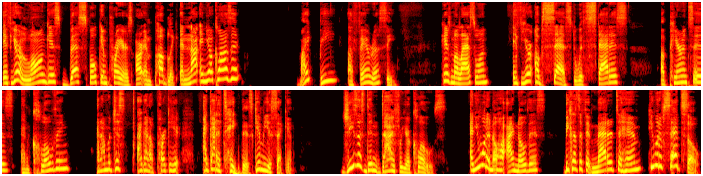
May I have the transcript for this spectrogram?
If your longest, best spoken prayers are in public and not in your closet, might be a Pharisee. Here's my last one. If you're obsessed with status, appearances and clothing. And I'm just, I gotta park it here. I gotta take this. Give me a second. Jesus didn't die for your clothes. And you want to know how I know this? Because if it mattered to him, he would have said so.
